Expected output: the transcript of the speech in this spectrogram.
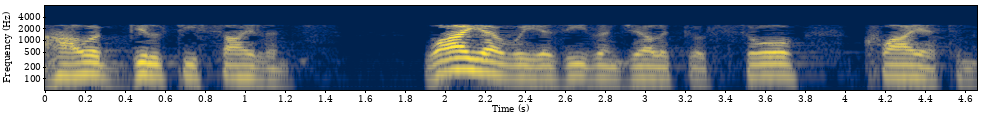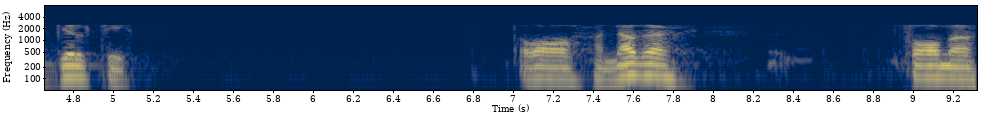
Our guilty silence. Why are we as evangelicals so quiet and guilty? Or another former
